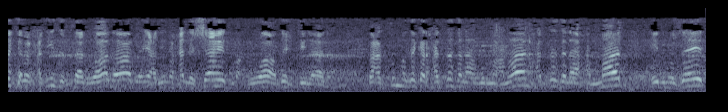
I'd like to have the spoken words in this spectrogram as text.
ذكر الحديث الثاني وهذا يعني محل الشاهد واضح في هذا بعد ثم ذكر حدثنا أبو النعمان حدثنا حماد بن زيد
